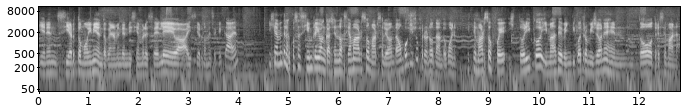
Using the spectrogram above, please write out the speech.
Tienen cierto movimiento. Generalmente en diciembre se eleva, hay ciertos meses que caen. Y generalmente las cosas siempre iban cayendo hacia marzo. Marzo levantaba un poquito, pero no tanto. Bueno, este marzo fue histórico y más de 24 millones en dos o tres semanas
